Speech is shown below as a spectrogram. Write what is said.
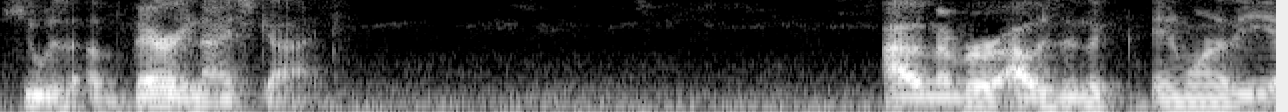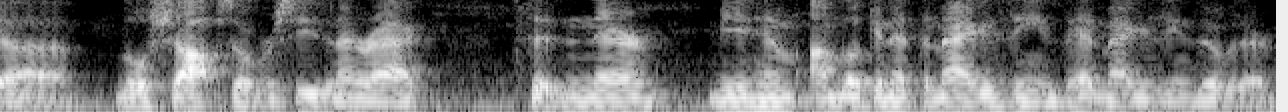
He was a very nice guy. I remember I was in the in one of the uh, little shops overseas in Iraq, sitting there, me and him. I'm looking at the magazines. They had magazines over there.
